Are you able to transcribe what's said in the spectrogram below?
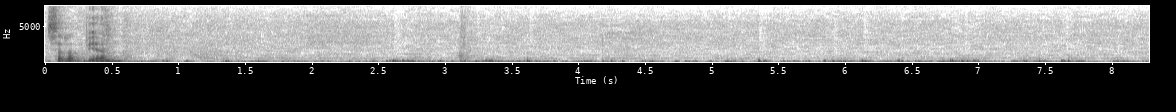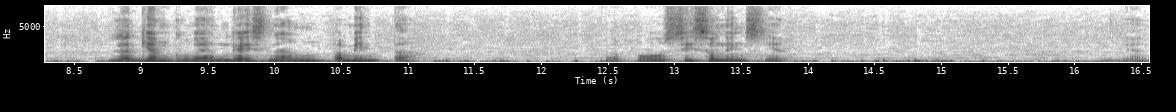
Sarap yan. Lagyan ko yan guys ng paminta. Tapos seasonings niya. Yan.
